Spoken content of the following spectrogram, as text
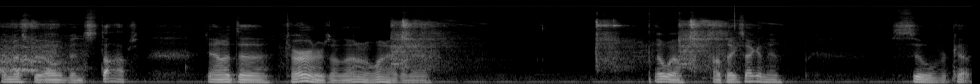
They must have all been stopped down at the turn or something. I don't know what happened there. Oh well, I'll take second then. Silver Cup.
